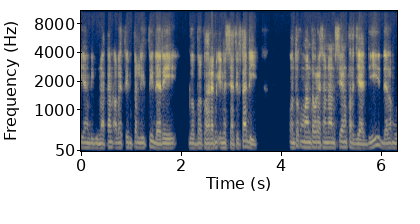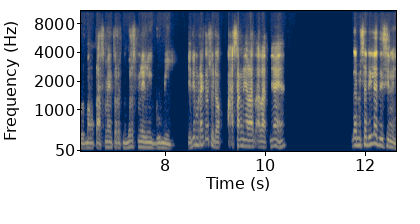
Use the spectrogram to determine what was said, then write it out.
yang digunakan oleh tim peneliti dari Global Coherent Initiative tadi untuk memantau resonansi yang terjadi dalam gelombang plasma yang terus-menerus mengelilingi bumi. Jadi mereka sudah pasang di alat-alatnya ya. Dan bisa dilihat di sini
